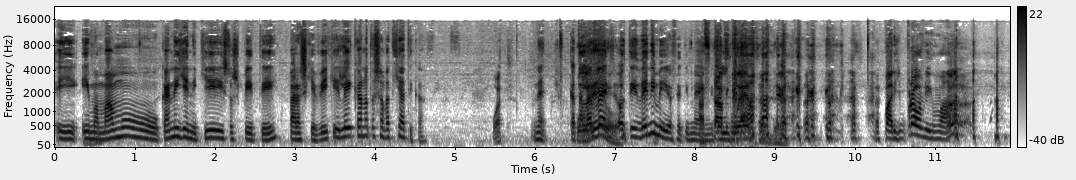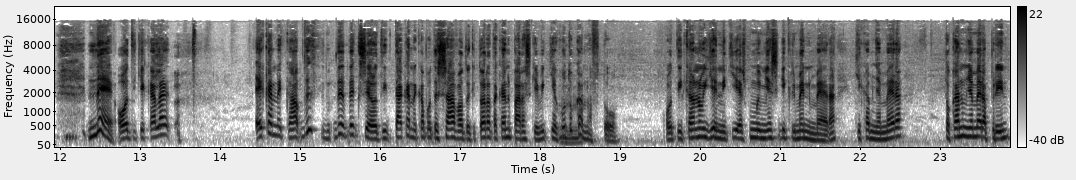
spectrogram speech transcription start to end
η, η μαμά μου κάνει γενική στο σπίτι Παρασκευή και λέει: Κάνω τα Σαββατιάτικα. What? Ναι. Καταλαβαίνεις Ωραίο. ότι δεν είμαι υιοθετημένη. Αυτά που τελικά. έρχονται. Υπάρχει πρόβλημα. ναι, ότι και καλά. Έκανε κάπου. Δεν, δεν, δεν ξέρω ότι τα έκανε κάποτε Σάββατο και τώρα τα κάνει Παρασκευή και εγώ το κάνω αυτό. Ότι κάνω γενική, ας πούμε, μια συγκεκριμένη μέρα και καμιά μέρα το κάνω μια μέρα πριν.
